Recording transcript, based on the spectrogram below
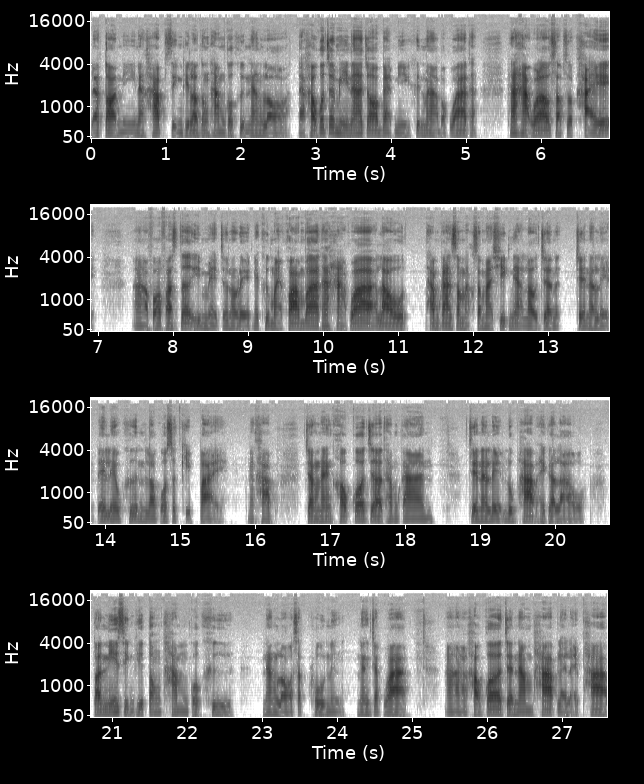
แล้วตอนนี้นะครับ สิ่งที่เราต้องทำก็คือนั่งรอ แต่เขาก็จะมีหน้าจอแบบนี้ขึ้นมาบอกว่า ถ้าถ้าหากว่าเรา subscribe อ่า for faster image generate เนี่ยคือหมายความว่าถ้าหากว่าเรา ทำการสมัครสมาชิกเนี่ยเราจะ generate ได้เร็วขึ้น เราก็สกิปไปนะครับ จากนั้นเขาก็จะทำการ generate รูปภาพให้กับเรา ตอนนี้สิ่งที่ต้องทำก็คือนั่งรอสักครู่หนึ่ง เนื่องจากว่าเขาก็จะนำภาพหลาย ๆ ภาพ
